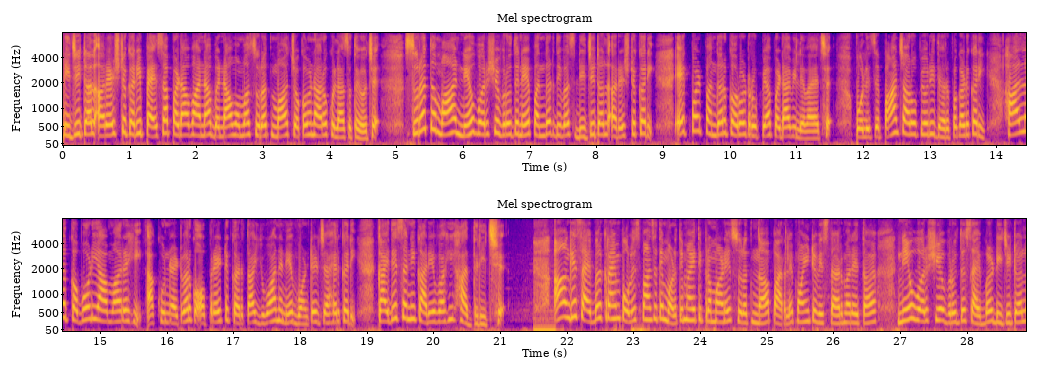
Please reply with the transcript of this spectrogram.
ડિજિટલ અરેસ્ટ કરી પૈસા પડાવવાના બનાવોમાં સુરતમાં ચોંકાવનારો ખુલાસો થયો છે. સુરતમાં નેવ વર્ષીય વૃદ્ધને પંદર દિવસ ડિજિટલ અરેસ્ટ કરી એક પંદર કરોડ રૂપિયા પડાવી લેવાયા છે. પોલીસે પાંચ આરોપીઓની ધરપકડ કરી. હાલ કબોડિયામાં રહી આખું નેટવર્ક ઓપરેટ કરતા યુવાનને વોન્ટેડ જાહેર કરી. કાયદેસરની કાર્યવાહી હાથ ધરી છે. આ અંગે સાયબર ક્રાઇમ પોલીસ પાસેથી મળતી માહિતી પ્રમાણે સુરતના પાર્લે પોઈન્ટ વિસ્તારમાં રહેતા નેવ વર્ષીય વૃદ્ધ સાયબર ડિજિટલ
